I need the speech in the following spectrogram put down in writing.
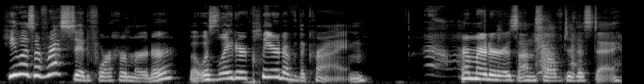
He was arrested for her murder, but was later cleared of the crime. Her murder is unsolved to this day.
